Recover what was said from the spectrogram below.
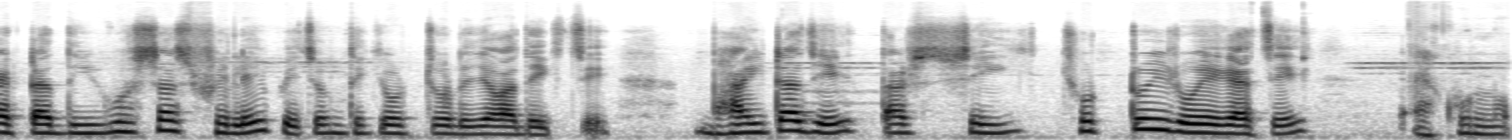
একটা দীর্ঘশ্বাস ফেলে পেছন থেকে ওর চলে যাওয়া দেখছে। ভাইটা যে তার সেই ছোট্টই রয়ে গেছে এখনও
